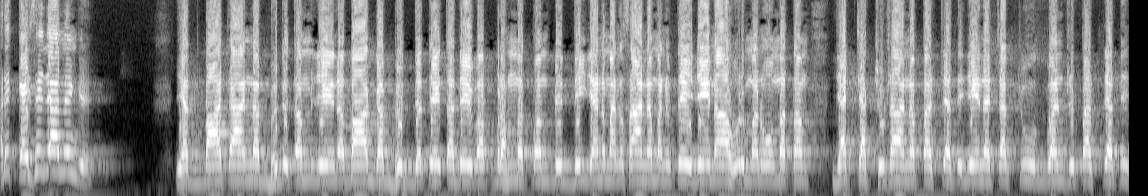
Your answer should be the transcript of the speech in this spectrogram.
अरे कैसे जानेंगे? यद बाचा न भुदतम ये न बाघ्युद्यते तदेव ब्रह्म विद्धि जन मनसा न मनुते जे नाहुर मनोमतम चक्षुषा न पश्यति जे न चक्षु वंश पश्यति।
